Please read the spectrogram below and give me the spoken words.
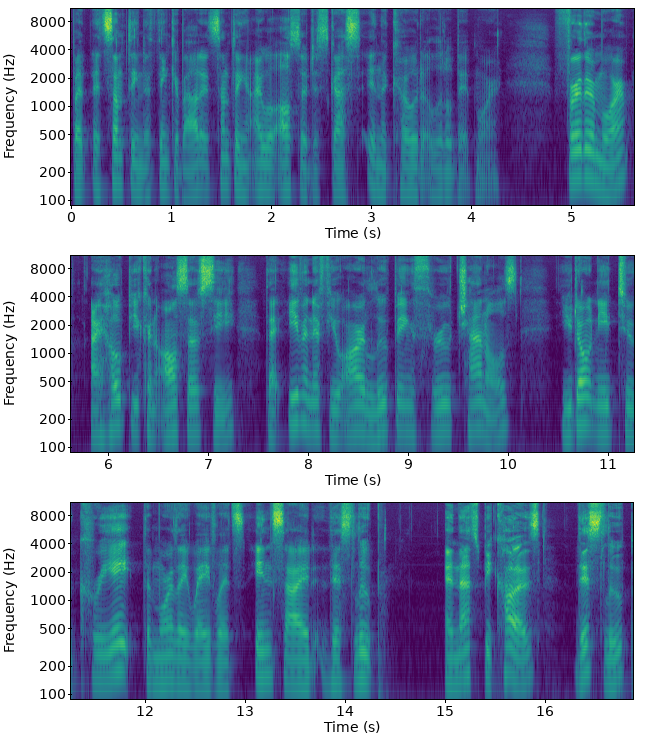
but it's something to think about. It's something I will also discuss in the code a little bit more. Furthermore, I hope you can also see that even if you are looping through channels, you don't need to create the Morlet wavelets inside this loop. And that's because this loop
